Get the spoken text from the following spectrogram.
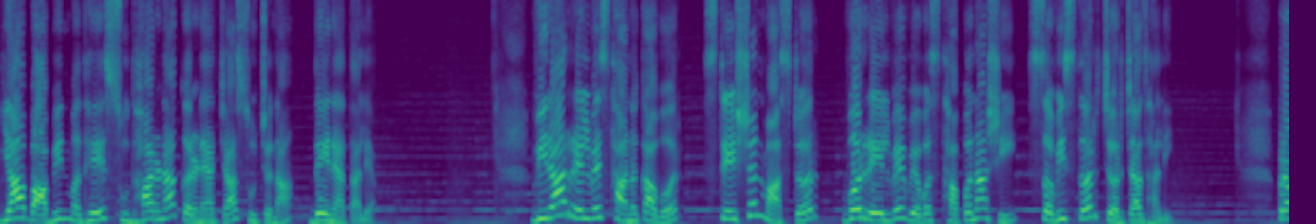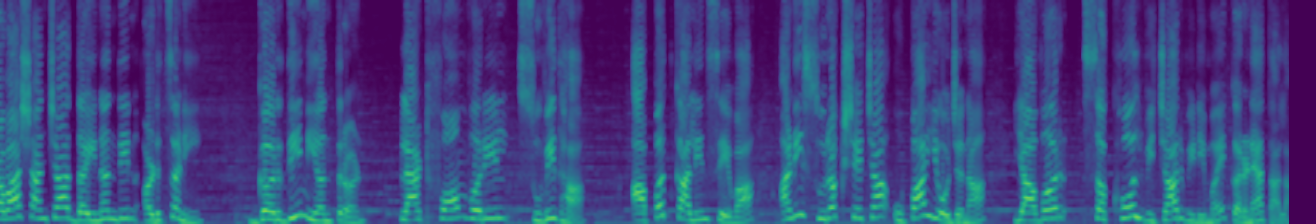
या बाबींमध्ये सुधारणा करण्याच्या सूचना देण्यात आल्या. विरार रेल्वे स्थानकावर स्टेशन मास्टर व रेल्वे व्यवस्थापनाशी सविस्तर चर्चा झाली. प्रवाशांच्या दैनंदिन अडचणी गर्दी नियंत्रण प्लॅटफॉर्मवरील सुविधा आपत्कालीन सेवा आणि सुरक्षेच्या उपाययोजना यावर सखोल विचारविनिमय करण्यात आला.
